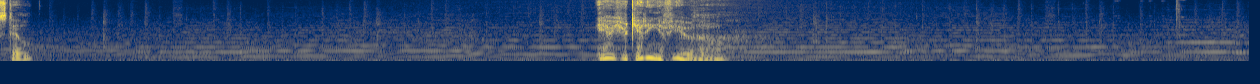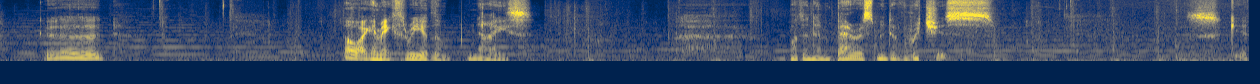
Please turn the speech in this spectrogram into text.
Still. Yeah, you're getting a few though. Good. Oh, I can make three of them. Nice. What an embarrassment of riches. Let's get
